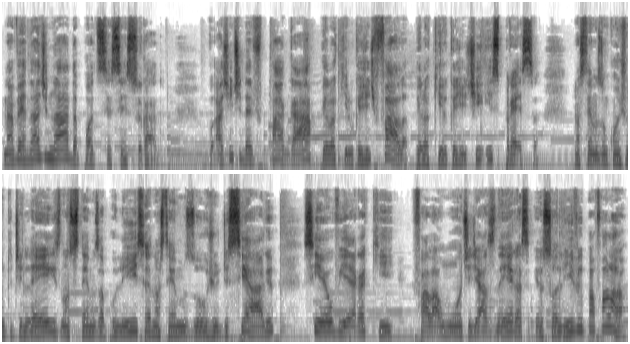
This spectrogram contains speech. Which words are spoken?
Na verdade, nada pode ser censurado. A gente deve pagar pelo aquilo que a gente fala, pelo aquilo que a gente expressa. Nós temos um conjunto de leis, nós temos a polícia, nós temos o judiciário. Se eu vier aqui falar um monte de asneiras, eu sou livre para falar.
